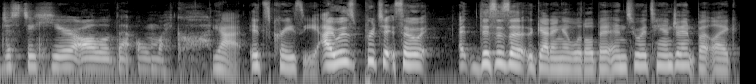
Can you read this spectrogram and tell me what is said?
just to hear all of that. Oh my god. Yeah, it's crazy. I was partic- so this is a getting a little bit into a tangent, but like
